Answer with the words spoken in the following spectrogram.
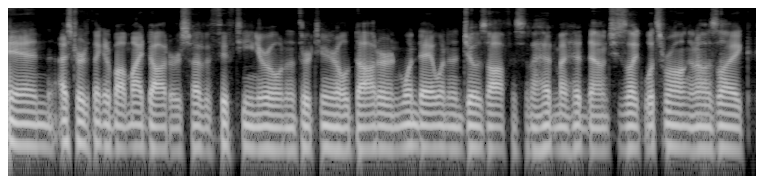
and I started thinking about my daughters. So I have a 15 year old and a 13 year old daughter. And one day I went into Jo's office and I had my head down. She's like, "What's wrong?" And I was like,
